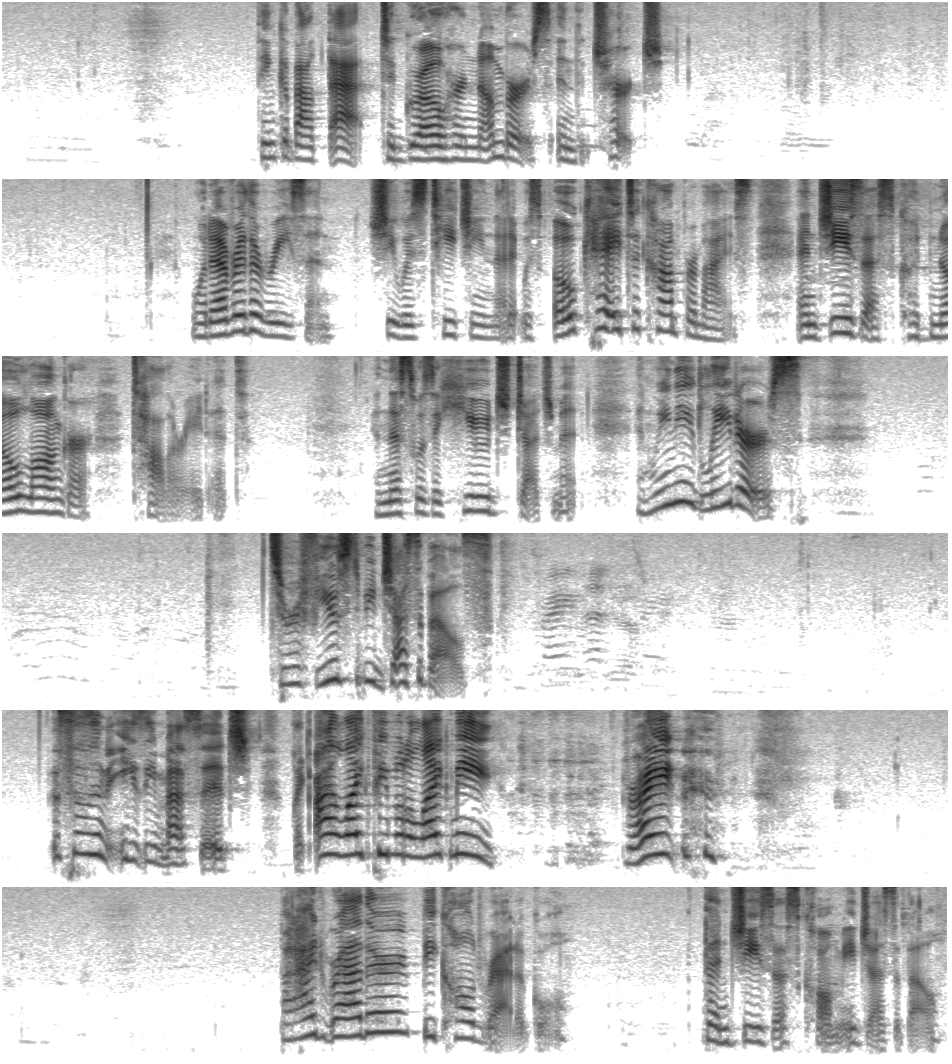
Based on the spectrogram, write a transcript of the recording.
Think about that to grow her numbers in the church. Whatever the reason, she was teaching that it was okay to compromise, and Jesus could no longer tolerate it. And this was a huge judgment. And we need leaders to refuse to be Jezebels. This is an easy message. Like, I like people to like me, right? but I'd rather be called radical than Jesus call me Jezebel.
